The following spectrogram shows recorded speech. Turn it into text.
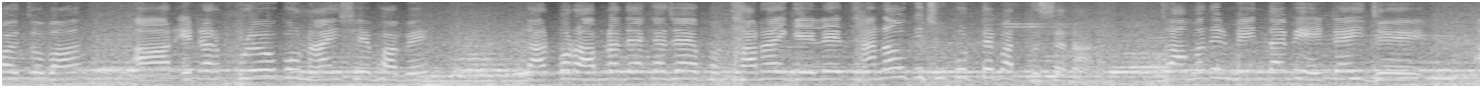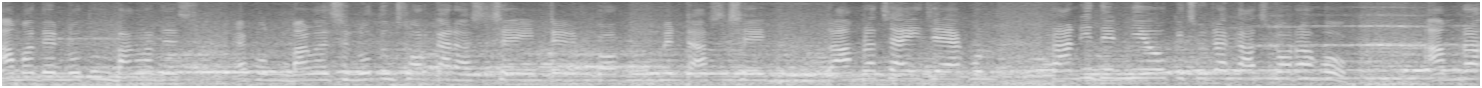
হয়তো বা আর এটার প্রয়োগও নাই সেভাবে। তারপর আমরা দেখা যায় থানায় গেলে থানাও কিছু করতে পারতেছে না। তো আমাদের মেইন দাবি এটাই যে, আমাদের নতুন বাংলাদেশ, এখন বাংলাদেশের নতুন সরকার আসছে ইন্টারিম গভর্নমেন্ট আসছে। তো আমরা চাই যে এখন প্রাণীদের নিয়েও কিছুটা কাজ করা হোক। আমরা,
